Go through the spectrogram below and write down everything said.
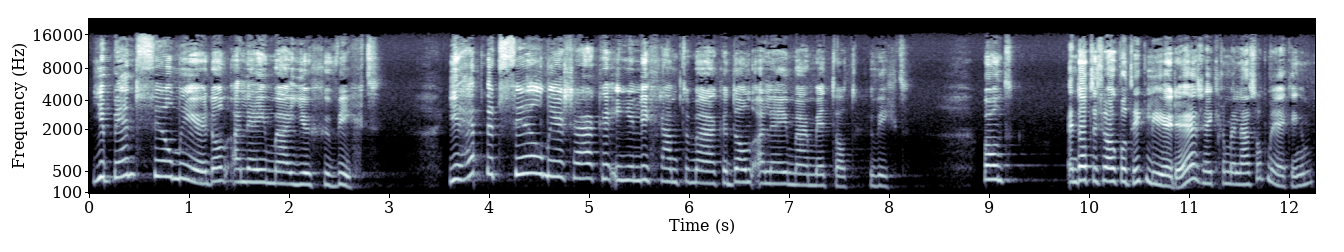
Je bent veel meer dan alleen maar je gewicht. Je hebt met veel meer zaken in je lichaam te maken dan alleen maar met dat gewicht. Want, en dat is ook wat ik leerde, hè, zeker in mijn laatste opmerkingen.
